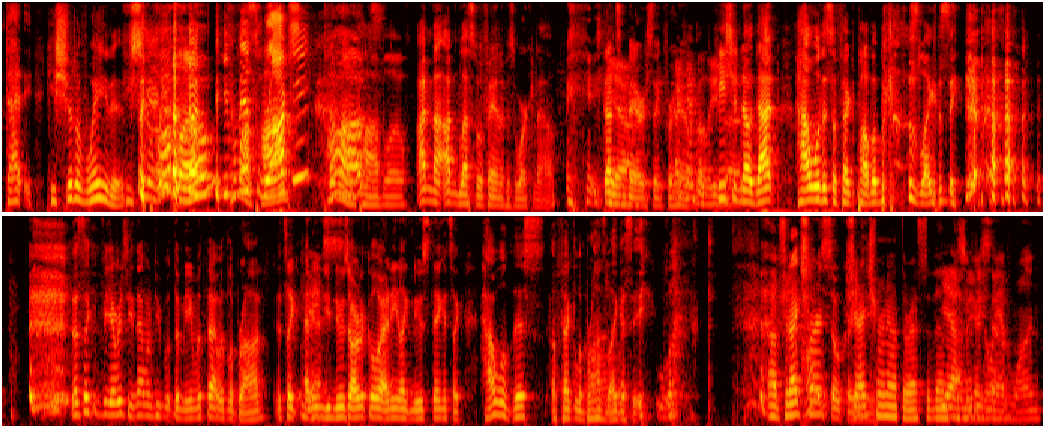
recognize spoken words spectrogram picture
that he should have waited. He should have Pablo, he Come missed Pops. Rocky. Come on, Pablo. I'm not. I'm less of a fan of his work now. That's Yeah. embarrassing for I him. can't believe he that. should know that. How will this affect Pablo Picasso's legacy? That's like, have you ever seen that when people the meme with that with LeBron? It's like any Yes. news article or any like news thing. It's like, how will this affect LeBron's LeBron's legacy? Um, should I Pop churn? so Should I crazy. churn out the rest of them? Yeah, 'Cause you maybe guys only have one.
